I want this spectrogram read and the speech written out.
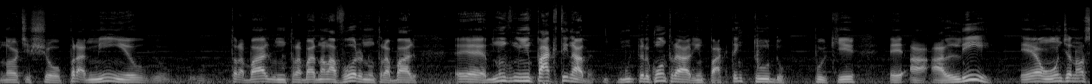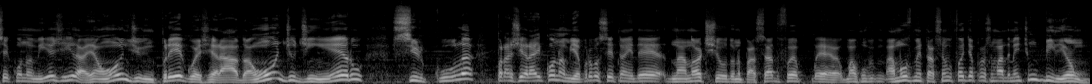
Norte Show, para mim, eu, eu, trabalho, não trabalho na lavoura, não trabalho é, não impacta em nada. Muito pelo contrário, impacta em tudo. Porque é, a, ali é onde a nossa economia gira, é onde o emprego é gerado, aonde o dinheiro circula para gerar economia. Para você ter uma ideia, na Norte Show do ano passado, foi, é, uma, a movimentação foi de aproximadamente um bilhão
